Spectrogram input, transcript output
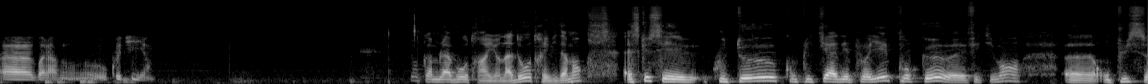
voilà, au, quotidien comme la vôtre, hein, il y en a d'autres évidemment. Est-ce que c'est coûteux, compliqué à déployer pour que effectivement on puisse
